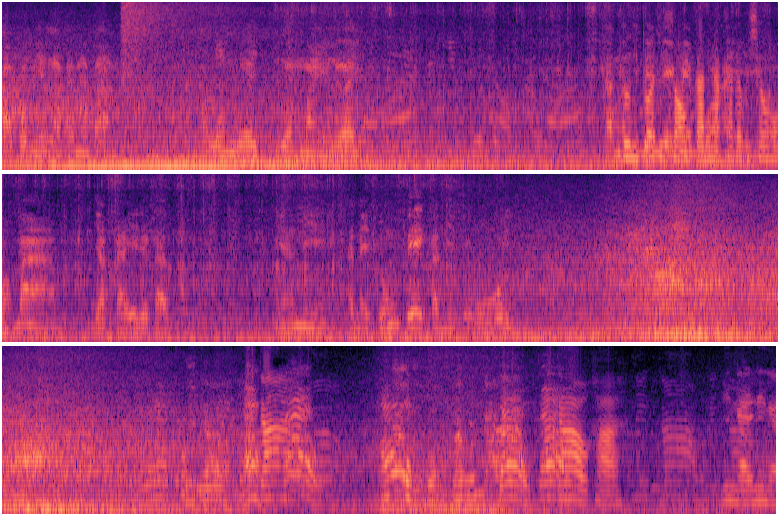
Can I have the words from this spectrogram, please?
ครับ ผมเห็นแล้วครับแม่บ้านเอาลงเลยล้วงใหม่เลยที่สองนะคะรุ่นตัวที่สองกันนะคะท่านผู้ชม ออกมาอยาไก่ด้วยครับเนี่ยนี่ขันในตรงเป๊ะกันนี่ก็โอ้ยแม่ถูกเลยเอ้าเก้าเอ้าครับเก้าเก้า เก้าค่ะนี่ไงนี่ไง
